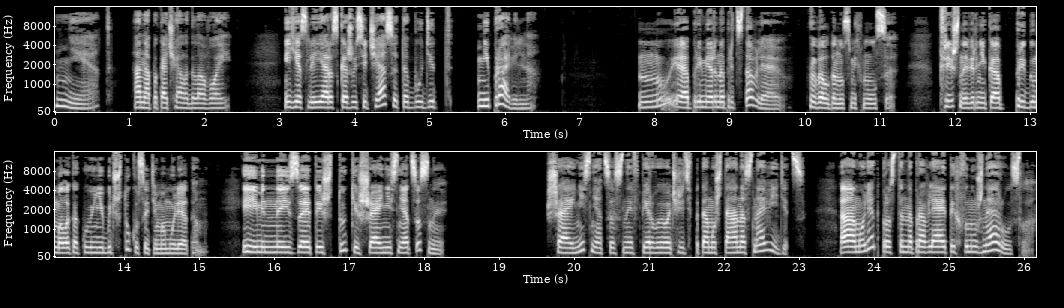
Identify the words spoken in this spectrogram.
Нет, она покачала головой. Если я расскажу сейчас, это будет неправильно. Ну, я примерно представляю, Велдон усмехнулся. Триш наверняка придумала какую-нибудь штуку с этим амулетом. И именно из-за этой штуки Шайне снятся сны. Шайне снятся сны в первую очередь, потому что она сновидец, а амулет просто направляет их в нужное русло.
